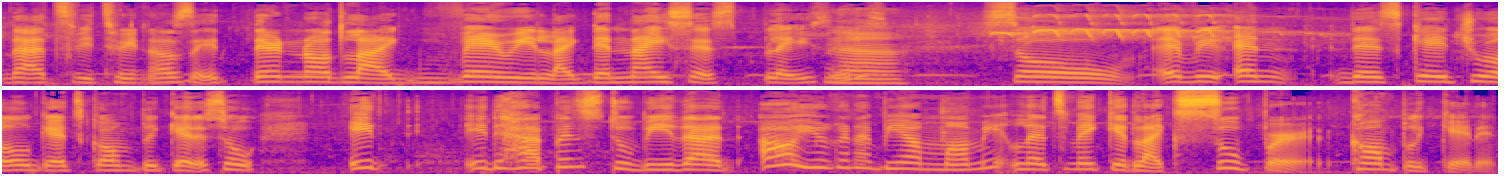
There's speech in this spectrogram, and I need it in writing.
that's between us it, they're not like very like the nicest places Nah. so every and the schedule gets complicated so it it happens to be that oh you're gonna be a mommy? Let's make it like super complicated.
